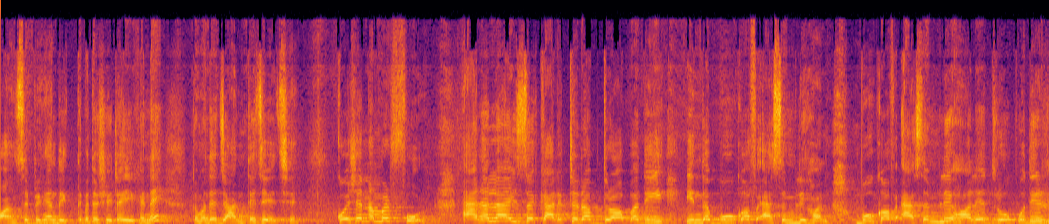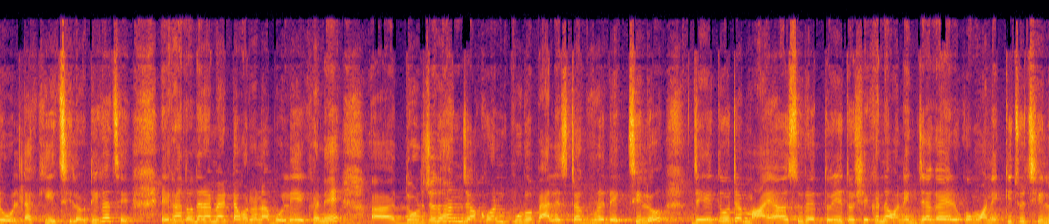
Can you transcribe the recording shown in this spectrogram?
কনসেপ্ট এখানে দেখতে পাই। তো সেটাই এখানে তোমাদের জানতে চেয়েছে। Question number four analyse the character of Draupadi in the book of assembly hall book of অ্যাসেম্বলি হলে দ্রৌপদীর রোলটা কী ছিল? ঠিক আছে? এখানে তোমাদের আমি একটা ঘটনা বলি এখানে। দুর্যোধন যখন পুরো প্যালেসটা ঘুরে দেখছিল, যেহেতু ওটা মায়া আসুরের তৈরি, তো সেখানে অনেক জায়গায় এরকম অনেক কিছু ছিল,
